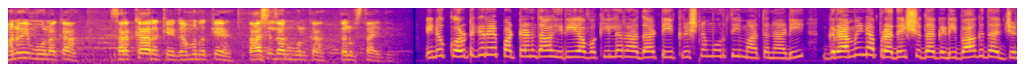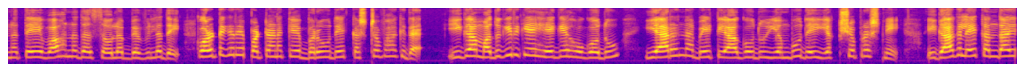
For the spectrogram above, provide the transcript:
ಮನವಿ ಮೂಲಕ ಸರ್ಕಾರಕ್ಕೆ ಗಮನಕ್ಕೆ ತಹಸೀಲ್ದಾರ್ ಮೂಲಕ ತಲುಪಿಸ್ತಾ ಇದ್ದೀವಿ. ಇನ್ನು ಕೊರಟಗೆರೆ ಪಟ್ಟಣದ ಹಿರಿಯ ವಕೀಲರಾದ ಟಿ ಕೃಷ್ಣಮೂರ್ತಿ ಮಾತನಾಡಿ, ಗ್ರಾಮೀಣ ಪ್ರದೇಶದ ಗಡಿಭಾಗದ ಜನತೆ ವಾಹನದ ಸೌಲಭ್ಯವಿಲ್ಲದೆ ಕೊರಟಗೆರೆ ಪಟ್ಟಣಕ್ಕೆ ಬರುವುದೇ ಕಷ್ಟವಾಗಿದೆ. ಈಗ ಮಧುಗಿರಿಗೆ ಹೇಗೆ ಹೋಗೋದು, ಯಾರನ್ನ ಭೇಟಿಯಾಗೋದು ಎಂಬುದೇ ಯಕ್ಷ ಪ್ರಶ್ನೆ. ಈಗಾಗಲೇ ಕಂದಾಯ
